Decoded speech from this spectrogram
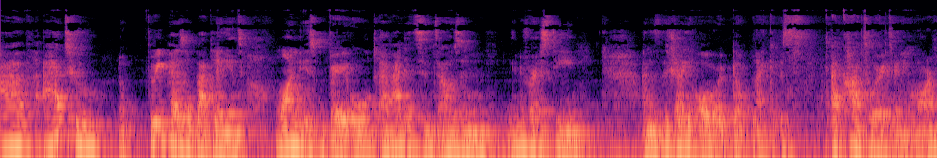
have i had two no, three pairs of black leggings. One is very old. I've had it since i was in university and it's literally all ripped up. Like it's i can't wear it anymore.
